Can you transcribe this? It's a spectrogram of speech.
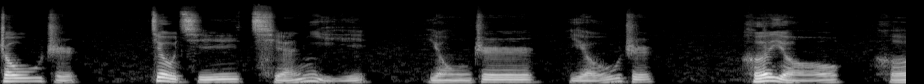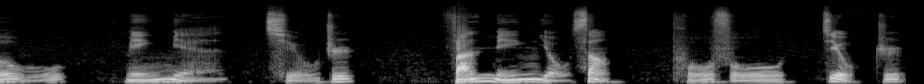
周之；就其浅矣，永之由之。何有？何无？明冕求之。凡民有丧，匍匐救之。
